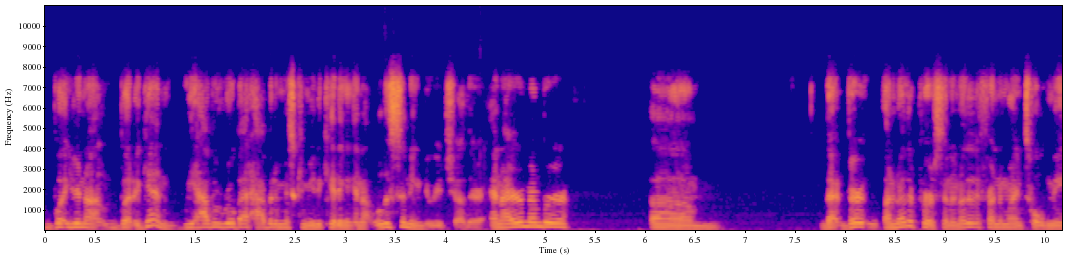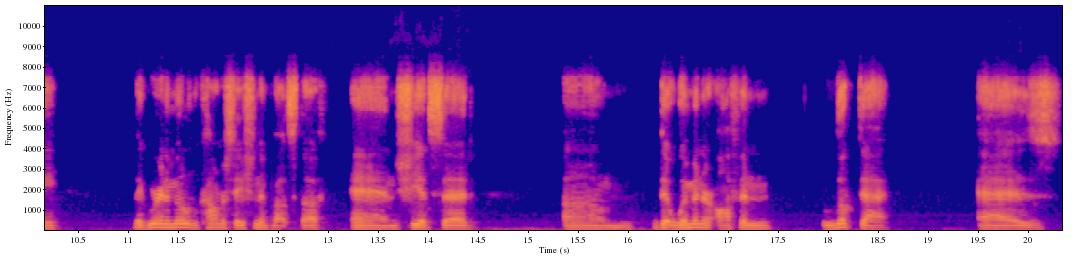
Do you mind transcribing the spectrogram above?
But you're not but again we have a real bad habit of miscommunicating and not listening to each other. And i remember um that very another person another friend of mine told me like we were in the middle of a conversation about stuff and she had said um that women are often looked at as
